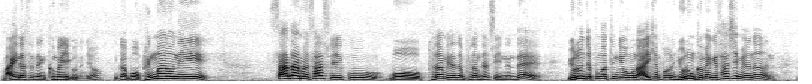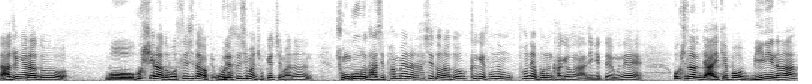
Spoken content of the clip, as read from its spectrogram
마이너스 된 금액이거든요. 그러니까 뭐 100만 원이 싸다면 쌀 수 있고 뭐 부담이 된다면 부담 될 수 있는데 이런 제품 같은 경우는 아이캠퍼는 이런 금액에 사시면은 나중에라도 뭐 혹시라도 뭐 쓰시다가 오래 쓰시면 좋겠지만은 중고로 다시 판매를 하시더라도 크게 손해, 손해 보는 가격은 아니기 때문에 혹시라도 이제 아이캠퍼 미니나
